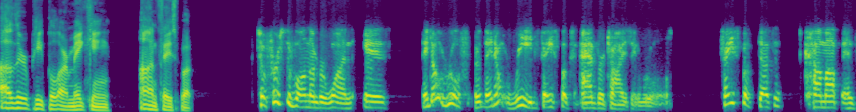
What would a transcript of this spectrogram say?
other people are making on Facebook? So first of all, number one is they don't rule. They don't read Facebook's advertising rules. Facebook doesn't come up and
